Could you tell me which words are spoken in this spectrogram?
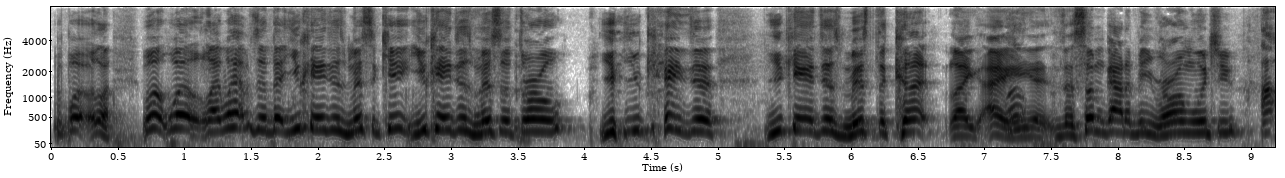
What, what, what, like what happens to that? You can't just miss a kick. You can't just miss a throw. You, you can't just you can't just miss the cut. Like, hey, well, something got to be wrong with you. I,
